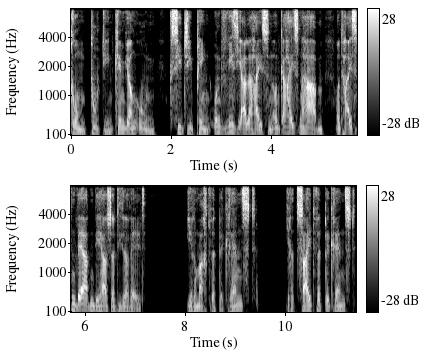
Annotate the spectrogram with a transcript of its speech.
Trump, Putin, Kim Jong-un, Xi Jinping und wie sie alle heißen und geheißen haben und heißen werden die Herrscher dieser Welt. Ihre Macht wird begrenzt, ihre Zeit wird begrenzt,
